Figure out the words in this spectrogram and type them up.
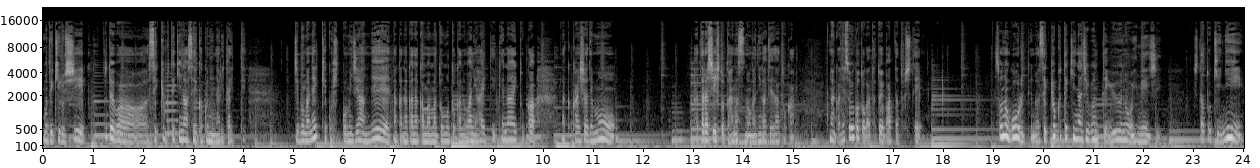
もできるし例えば積極的な性格になりたいって。自分がね結構引っ込み思案でなんかなかなかママ友とかの輪に入っていけないとかなんか会社でも新しい人と話すのが苦手だとかなんかねそういうことが例えばあったとしてそのゴールっていうのは積極的な自分っていうのをイメージした時に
